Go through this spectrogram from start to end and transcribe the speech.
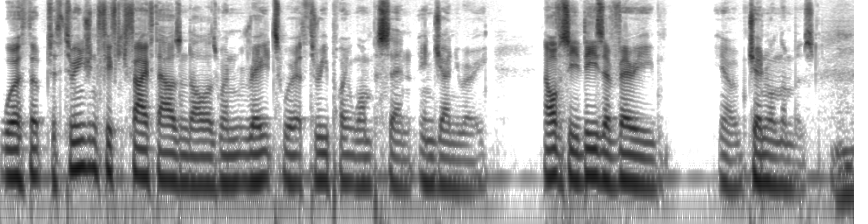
worth up to $355,000 when rates were at 3.1% in January. Now, obviously, these are very you know general numbers. Mm-hmm.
